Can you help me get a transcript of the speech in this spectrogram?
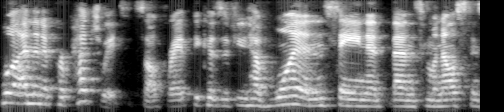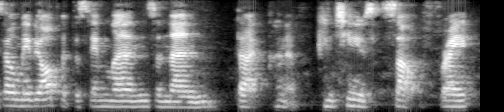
Well, and then it perpetuates itself, right? Because if you have one saying it, then someone else thinks, oh, maybe I'll put the same lens, and then that kind of continues itself, right?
